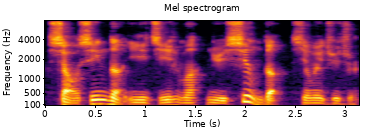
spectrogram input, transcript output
小心的以及什么女性的行为举止。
